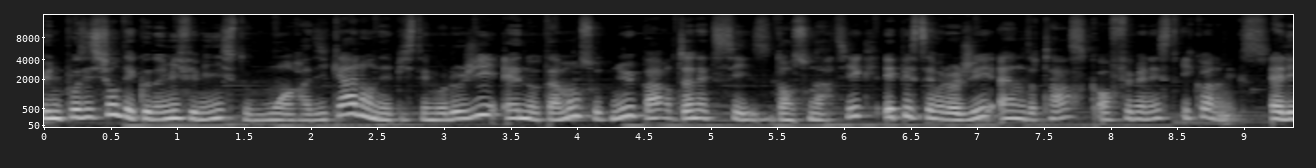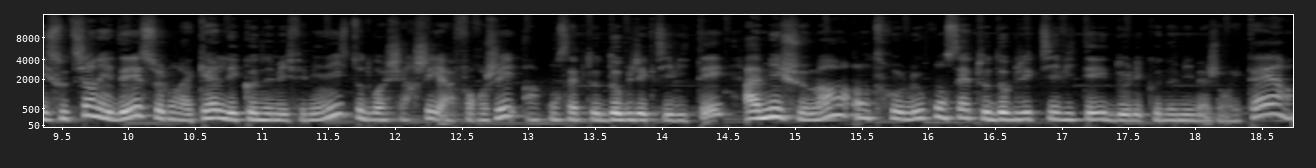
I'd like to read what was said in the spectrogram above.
Une position d'économie féministe moins radicale en épistémologie est notamment soutenue par Janet Sees dans son article Epistemology and the Task of Feminist Economics. Elle y soutient l'idée selon laquelle l'économie féministe doit chercher à forger un concept d'objectivité à mi-chemin entre le concept d'objectivité de l'économie majoritaire,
